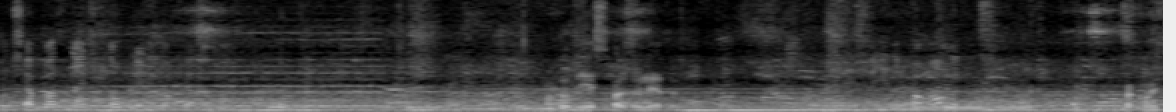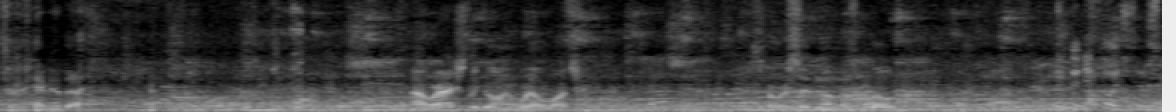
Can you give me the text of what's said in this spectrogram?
случае обозначить топливников, я думаю. Ну тут есть спажилеты. Они нам помогут? Какое-то время, да. Now we're actually going whale watching. So we're sitting on this boat. Это не точно, что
